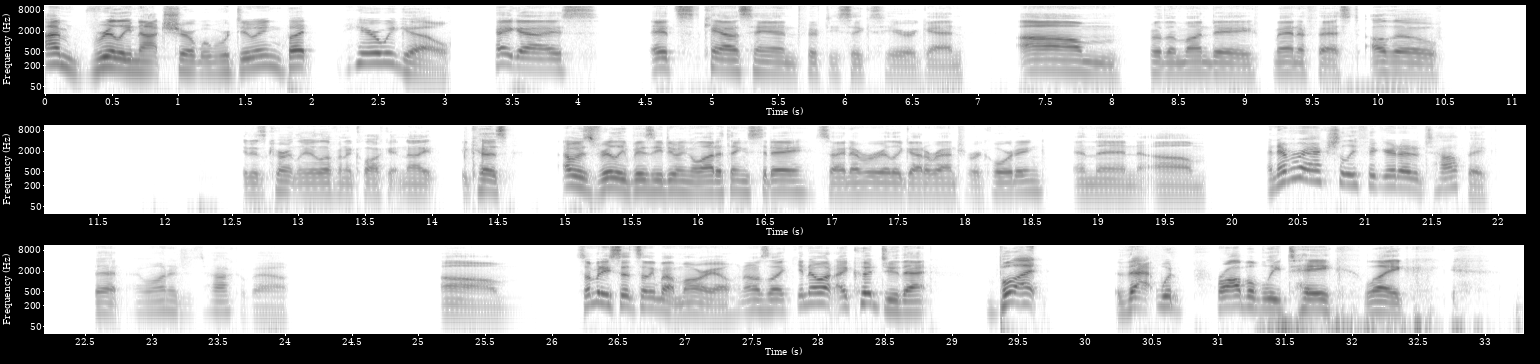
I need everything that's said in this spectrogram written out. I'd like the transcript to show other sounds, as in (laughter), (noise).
I'm really not sure what we're doing, but here we go. Hey guys, it's Chaoshand 56 here again. Um, for the Monday Manifest, although it is currently 11 o'clock at night because I was really busy doing a lot of things today, so I never really got around to recording. And then, um, I never actually figured out a topic that I wanted to talk about. Um, somebody said something about Mario, and I was like, you know what, I could do that, but that would probably take like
